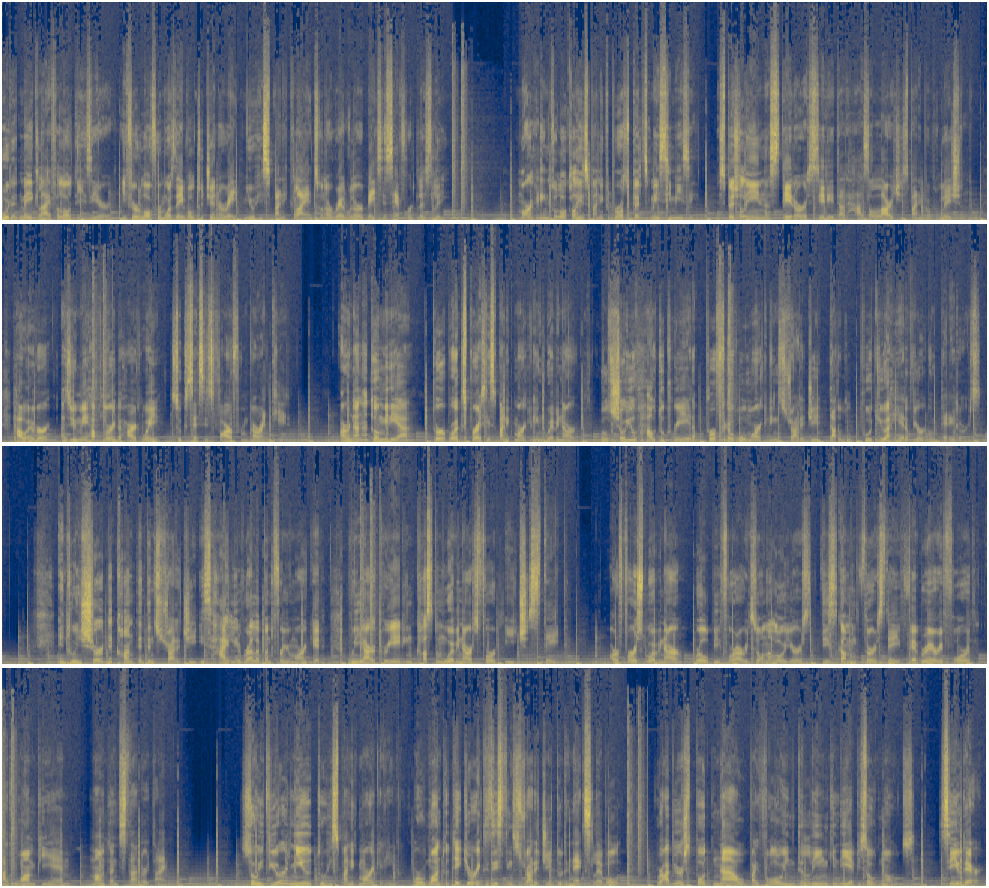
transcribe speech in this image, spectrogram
Would it make life a lot easier if your law firm was able to generate new Hispanic clients on a regular basis effortlessly? Marketing to local Hispanic prospects may seem easy, especially in a state or a city that has a large Hispanic population. However, as you may have learned the hard way, success is far from guaranteed. Our Nanato Media Turbo Express Hispanic Marketing webinar will show you how to create a profitable marketing strategy that will put you ahead of your competitors. And to ensure the content and strategy is highly relevant for your market, we are creating custom webinars for each state. Our first webinar will be for Arizona lawyers this coming Thursday, February 4th at 1 p.m. Mountain Standard Time. So if you're new to Hispanic marketing or want to take your existing strategy to the next level, grab your spot now by following the link in the episode notes. See you there.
